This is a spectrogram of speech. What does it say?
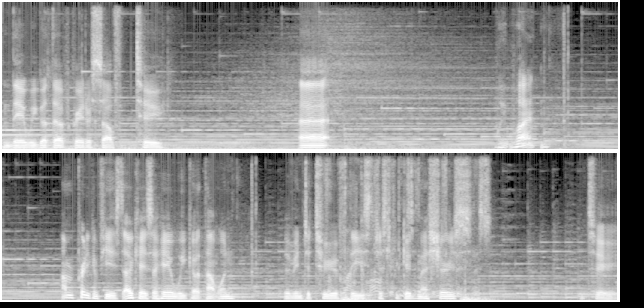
And there we got the upgrade ourselves too. Uh. Wait, what? I'm pretty confused. Okay, so here we got that one. Move into two of these just for good measures. Two.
